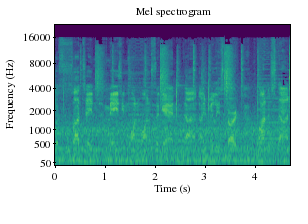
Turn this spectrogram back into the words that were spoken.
was such an amazing one once again that I really start to understand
